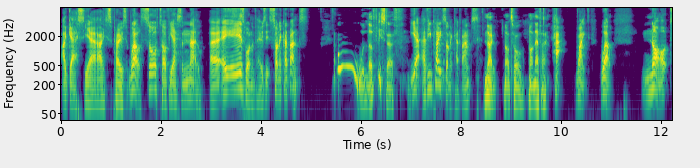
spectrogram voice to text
I guess, yeah, I suppose. Well, sort of, yes and no. Uh, it is one of those. It's Sonic Advance. Oh, lovely stuff. Yeah, have you played Sonic Advance? No, not at all. Not never. Ha, right. Well, not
